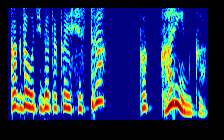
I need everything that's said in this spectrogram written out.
когда у тебя такая сестра, как Каринка.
